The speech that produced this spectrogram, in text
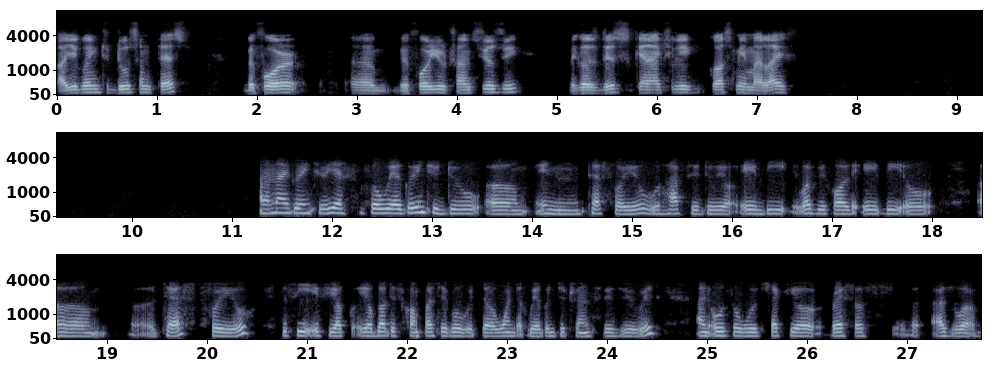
Are you going to do some tests before um, before you transfuse me? Because this can actually cost me my life. Am I going to? Yes. So we are going to do um, in test for you. We'll have to do your AB, what we call the ABO um, uh, test for you to see if your your blood is compatible with the one that we are going to transfuse you with, and also we'll check your rhesus as well.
